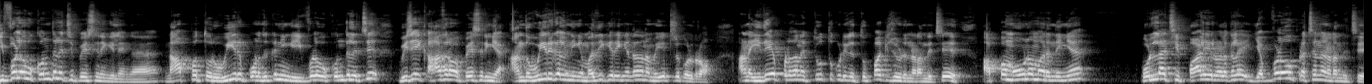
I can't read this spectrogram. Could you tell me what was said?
இவ்வளவு கொந்தளிச்சு பேசுறீங்க இல்லைங்க. நாற்பத்தொரு உயிர் போனதுக்கு நீங்க இவ்வளவு கொந்தளிச்சு விஜய்க்கு ஆதரவாக பேசுறீங்க. அந்த உயிர்கள் நீங்க மதிக்கிறீங்கன்றதை நம்ம ஏற்றுக்கொள்றோம். ஆனா இதே போல தானே தூத்துக்குடியில துப்பாக்கி சூடு நடந்துச்சு. அப்ப மௌனமா இருந்தீங்க. பொள்ளாச்சி பாலியல் வழக்கில் எவ்வளவு பிரச்சனை நடந்துச்சு.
